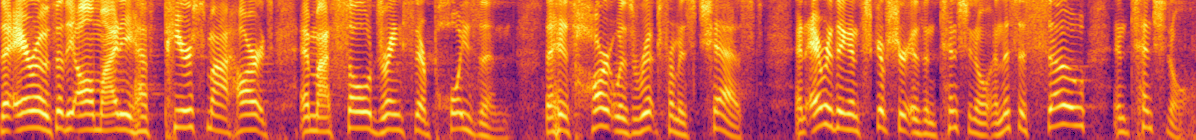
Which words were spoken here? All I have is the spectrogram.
The arrows of the Almighty have pierced my heart, and my soul drinks their poison. That his heart was ripped from his chest. And everything in Scripture is intentional. And this is so intentional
